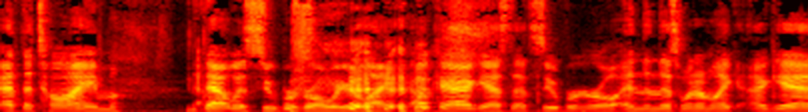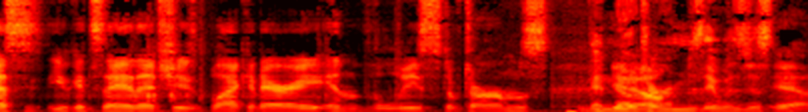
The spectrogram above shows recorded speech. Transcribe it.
at the time that was Supergirl, where you're like, okay, I guess that's Supergirl, and then this one, I'm like, I guess you could say that she's Black Canary in the least of terms. In no know? terms, it was just Yeah,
